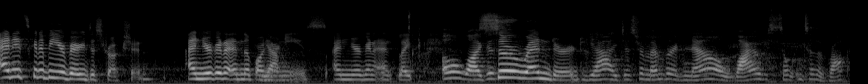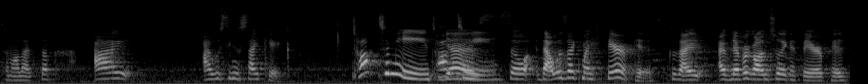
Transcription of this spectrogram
And it's going to be your very destruction. And you're going to end up on yeah. your knees. And you're going to end like, oh, well, I just surrendered. Yeah, I just remembered now why I was so into the rocks and all that stuff. I, I was seeing a psychic Talk to me. Talk yes. to me. So that was like my therapist because I I've never gone to like a therapist.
